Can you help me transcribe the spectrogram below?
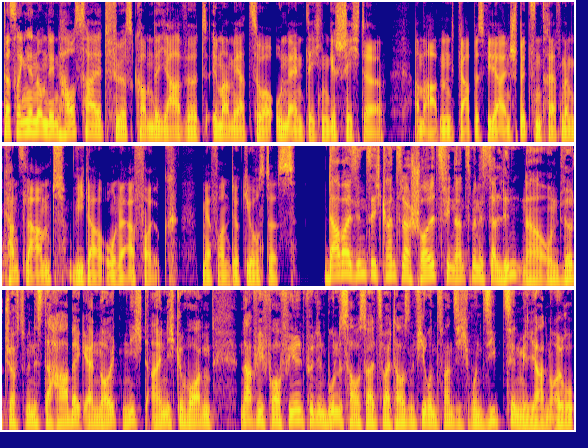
Das Ringen um den Haushalt fürs kommende Jahr wird immer mehr zur unendlichen Geschichte. Am Abend gab es wieder ein Spitzentreffen im Kanzleramt, wieder ohne Erfolg. Mehr von Dirk Justes. Dabei sind sich Kanzler Scholz, Finanzminister Lindner und Wirtschaftsminister Habeck erneut nicht einig geworden. Nach wie vor fehlen für den Bundeshaushalt 2024 rund 17 Milliarden Euro.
